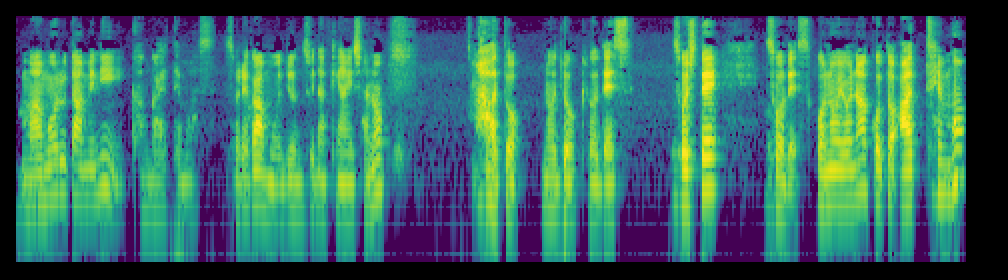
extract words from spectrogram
守るために考えています。それがもう純粋な敬愛者のハートの状況です。そして、そうです。このようなことあっても、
